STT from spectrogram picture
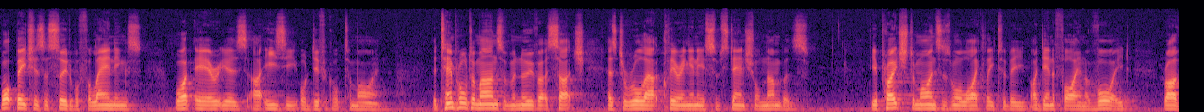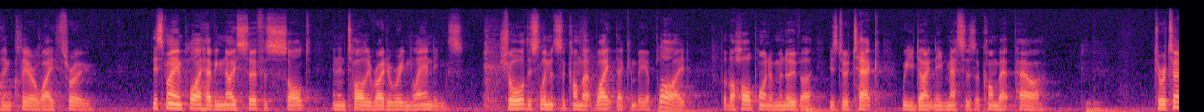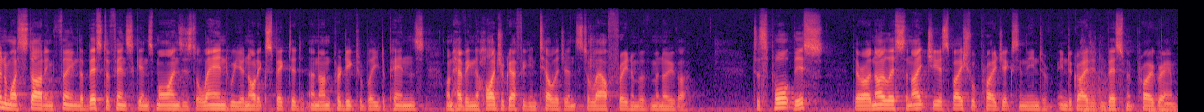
What beaches are suitable for landings? What areas are easy or difficult to mine? The temporal demands of manoeuvre are such as to rule out clearing any substantial numbers. The approach to mines is more likely to be identify and avoid rather than clear a way through. This may imply having no surface assault and entirely rotary landings. Sure, this limits the combat weight that can be applied, but the whole point of manoeuvre is to attack where you don't need masses of combat power. To return to my starting theme, the best defence against mines is to land where you're not expected and unpredictably depends on having the hydrographic intelligence to allow freedom of manoeuvre. To support this, There are no less than eight geospatial projects in the Integrated Investment Program.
